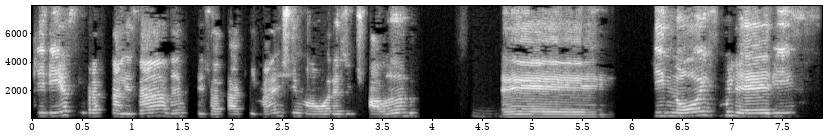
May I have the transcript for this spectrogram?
queria, assim, para finalizar, né? Porque já está aqui mais de uma hora a gente falando, é, que nós, mulheres,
